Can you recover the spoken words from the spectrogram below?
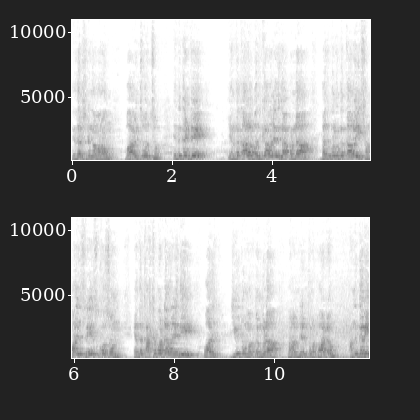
నిదర్శనంగా మనం భావించవచ్చు. ఎందుకంటే ఎంతకాలం బతికామనేది కాకుండా బతుకున్నంత కాలం ఈ సమాజ శ్రేయస్సు కోసం ఎంత కష్టపడ్డామనేది వారి జీవితం మొత్తం కూడా మనం నేర్పుతున్న పాఠం. అందుకని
